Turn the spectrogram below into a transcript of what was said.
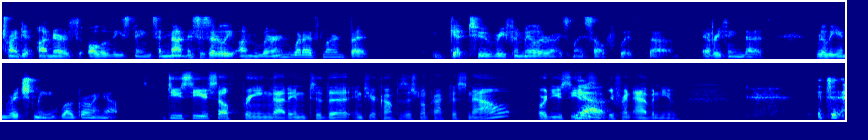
trying to unearth all of these things and not necessarily unlearn what I've learned, but get to refamiliarize myself with uh, everything that really enriched me while growing up do you see yourself bringing that into the into your compositional practice now? Or do you see it yeah. as a different avenue? It's a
